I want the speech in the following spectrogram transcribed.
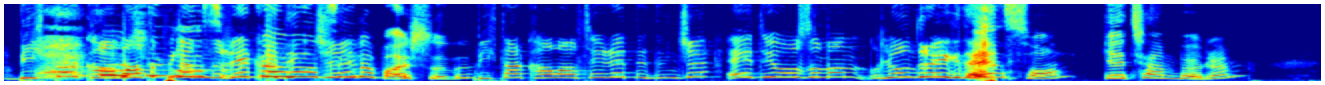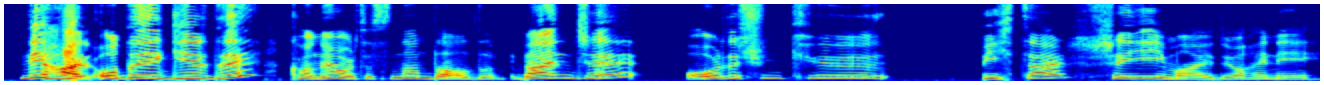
Bihter kahvaltı planını reddedince başladı. Bihter kahvaltıyı reddedince e diyor o zaman Londra'ya gidelim. En son geçen bölüm Nihal odaya girdi. Konuya ortasından daldı. Bence orada çünkü Bihter şeyi ima ediyor. Hani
